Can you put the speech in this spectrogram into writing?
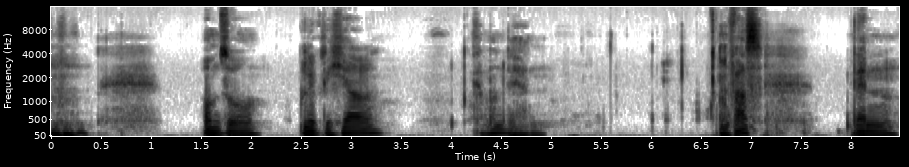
umso glücklicher kann man werden. Und was, wenn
